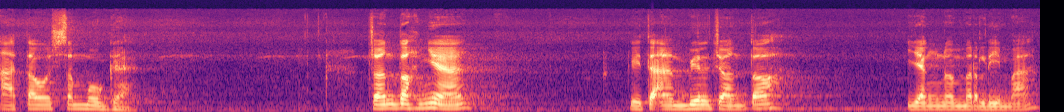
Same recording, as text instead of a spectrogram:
atau semoga. Contohnya, kita ambil contoh yang nomor lima.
